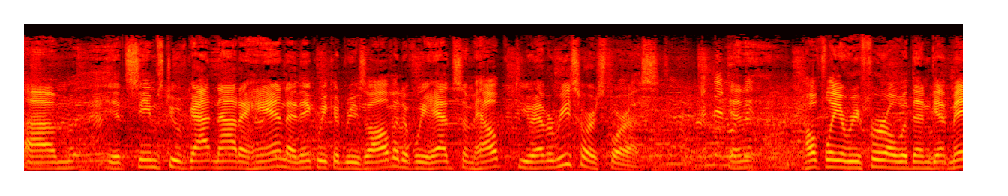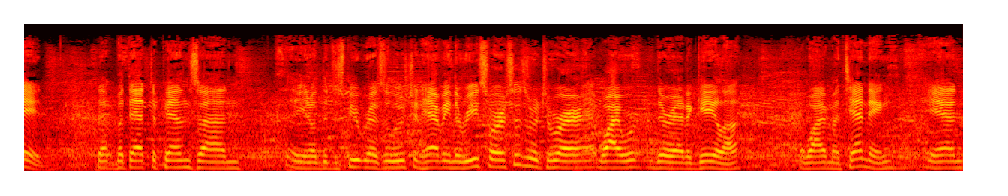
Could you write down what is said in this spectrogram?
Um, it seems to have gotten out of hand. I think we could resolve it if we had some help. Do you have a resource for us? And then and hopefully a referral would then get made. That, but that depends on you know, the dispute resolution having the resources, which are why they're at a gala, why I'm attending, and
